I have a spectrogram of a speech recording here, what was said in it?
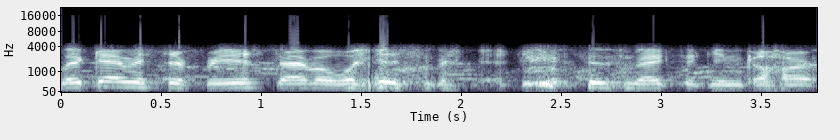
Look at Mr. Frias drive away his, his Mexican car.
